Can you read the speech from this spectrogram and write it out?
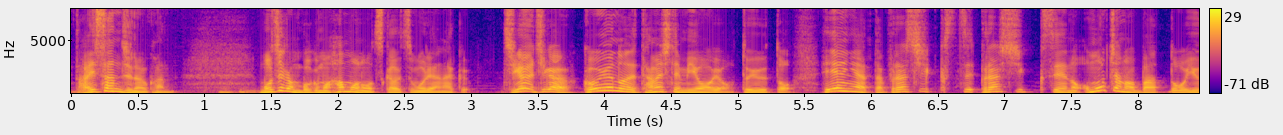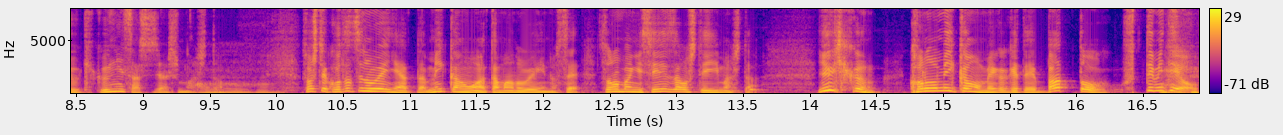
大惨事の予感もちろん僕も刃物を使うつもりはなく「違う違う。こういうので試してみようよ」と言うと部屋にあったプラスチック製プラスチック製のおもちゃのバットをゆうきくんに差し出しました。そしてこたつの上にあったみかんを頭の上に乗せその場に正座をして言いました。ゆうきくんこのみかんをめがけてバットを振ってみてよ。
